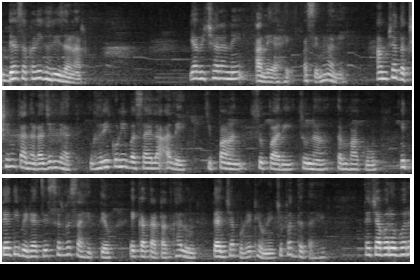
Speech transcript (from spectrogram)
उद्या सकाळी घरी जाणार. या विचाराने आले आहे असे म्हणाले. आमच्या दक्षिण कानडा जिल्ह्यात घरी कोणी बसायला आले की पान सुपारी चुना तंबाखू इत्यादी वेड्याचे सर्व साहित्य एका ताटात घालून त्यांच्यापुढे ठेवण्याची पद्धत आहे. त्याच्याबरोबर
